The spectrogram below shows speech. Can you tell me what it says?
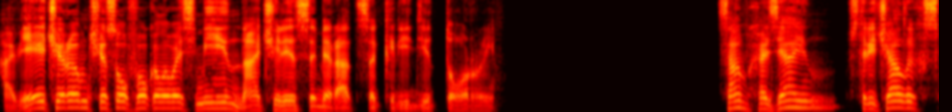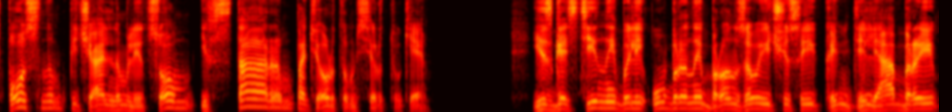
а вечером, часов около восьми, начали собираться кредиторы. Сам хозяин встречал их с постным печальным лицом и в старом потертом сертуке. Из гостиной были убраны бронзовые часы-канделябры,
